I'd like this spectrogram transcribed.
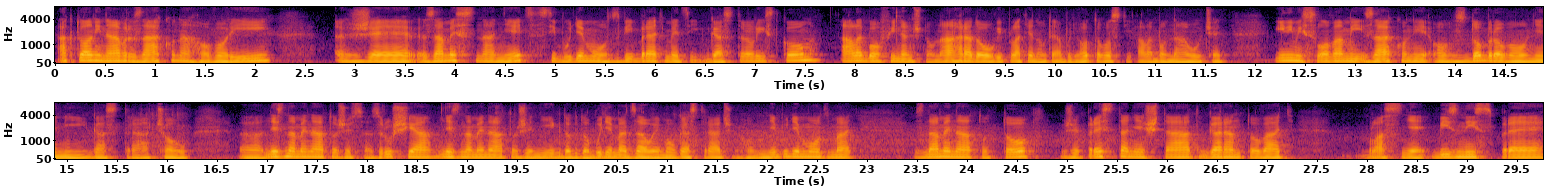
Aktuálny návrh zákona hovorí, že zamestnanec si bude môcť vybrať medzi gastrolístkom alebo finančnou náhradou vyplatenou teda buď v hotovosti alebo na účet. Inými slovami, zákon je o zdobrovoľnení gastráčov. E, neznamená to, že sa zrušia, neznamená to, že niekto, kto bude mať záujem o gastráč, ho nebude môcť mať. Znamená to to, že prestane štát garantovať vlastne biznis pre e,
